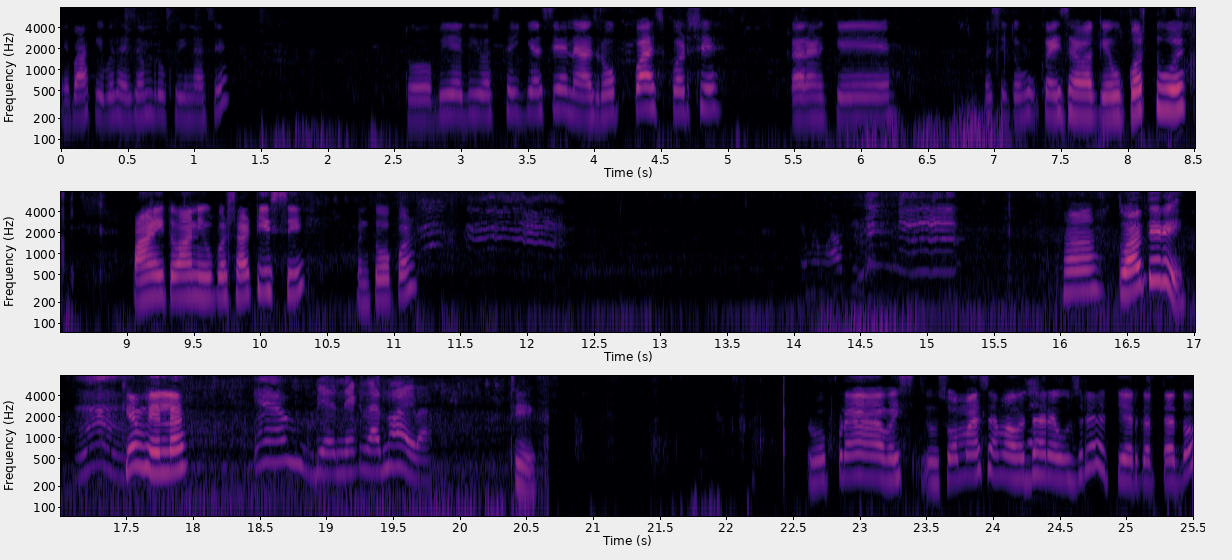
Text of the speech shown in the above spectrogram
એ બાકી બધા જમરૂખડીના છે. તો બે દિવસ થઈ ગયા છે અને આજ રોપવા જ પડશે કારણ કે પછી તો હુકાઈ જવા કે એવું કરતું હોય. પાણી તો આની ઉપર સાટી જ છે પણ તો પણ. હા તું આવતી રહી? કેમ વહેલા? ઠીક. રોપડા ચોમાસામાં વધારે ઉજરે અત્યાર કરતાં તો.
